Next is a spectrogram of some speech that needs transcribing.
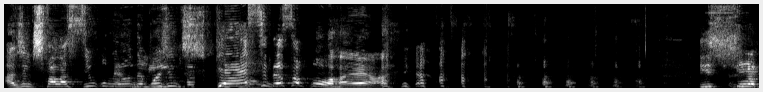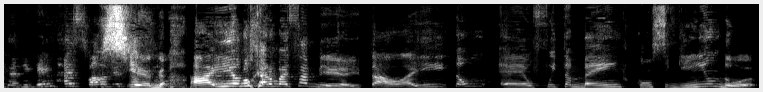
A gente fala cinco é minutos, é depois a gente esquece dessa porra, é. E chega, ninguém mais fala desse Chega. Aí eu não quero mais saber e tal. Aí, então, é, eu fui também conseguindo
